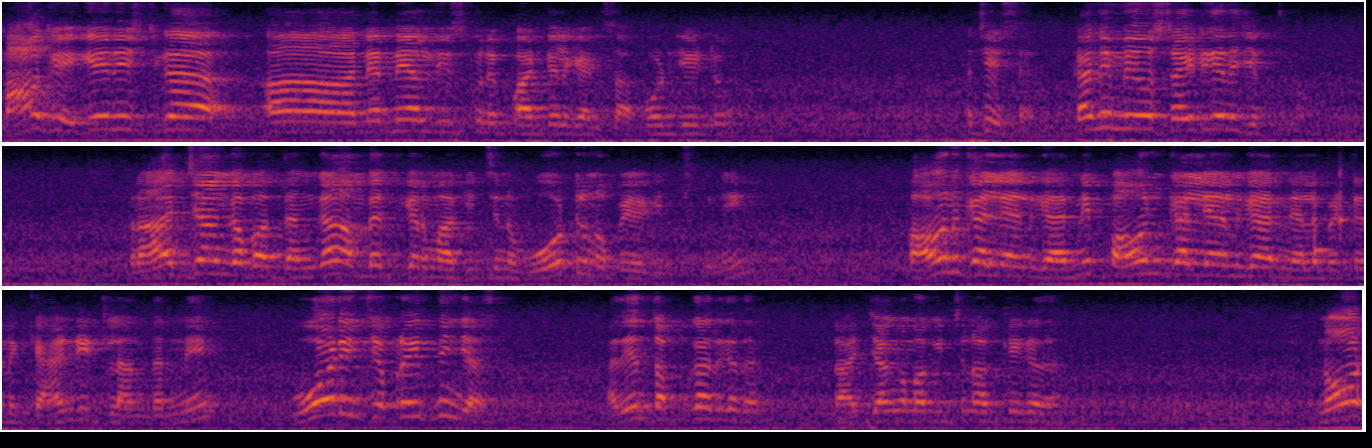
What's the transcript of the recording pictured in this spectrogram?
మాకు ఎగేనిస్ట్గా ఆ, నిర్ణయాలు తీసుకునే పార్టీలకు ఆయన సపోర్ట్ చేయటం. చేశారు. కానీ మేము స్ట్రైట్ గానే చెప్తున్నాం. రాజ్యాంగబద్ధంగా అంబేద్కర్ మాకు ఇచ్చిన ఓటును ఉపయోగించుకుని పవన్ కళ్యాణ్ గారిని పవన్ కళ్యాణ్ గారిని నిలబెట్టిన క్యాండిడేట్లందరినీ ఓడించే ప్రయత్నం చేస్తాం. అదేం తప్పు కాదు కదా? రాజ్యాంగం మాకు ఇచ్చిన హక్కే కదా. నూట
